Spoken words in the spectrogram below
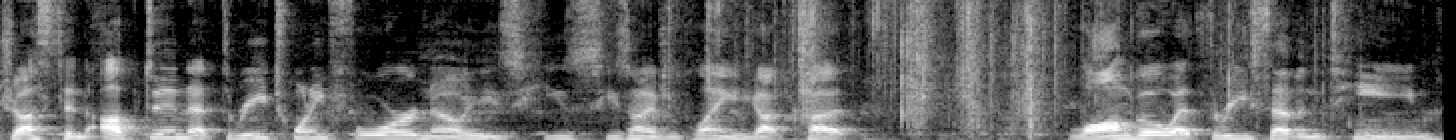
Justin Upton at 324. No, he's he's he's not even playing. He got cut. Longo at 317.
